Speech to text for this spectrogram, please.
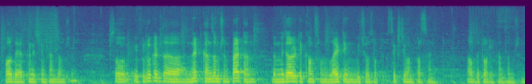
for the air conditioning consumption. So if you look at the net consumption pattern, the majority comes from lighting which was up to 61% of the total consumption.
